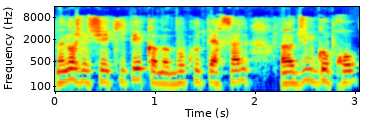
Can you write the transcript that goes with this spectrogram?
Maintenant je me suis équipé comme beaucoup de personnes d'une GoPro.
